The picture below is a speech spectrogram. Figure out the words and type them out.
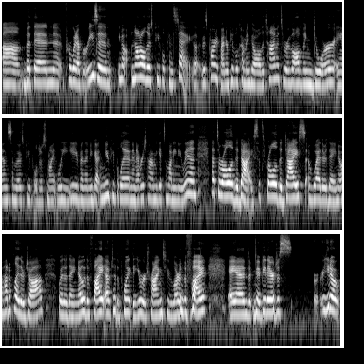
um, but then, for whatever reason, you know, not all those people can stay. Like this party finder, people come and go all the time. It's a revolving door, and some of those people just might leave, and then you got new people in, and every time you get somebody new in, that's a roll of the dice. It's a roll of the dice of whether they know how to play their job, whether they know the fight up to the point that you were trying to learn the fight, and maybe they're just, you know,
